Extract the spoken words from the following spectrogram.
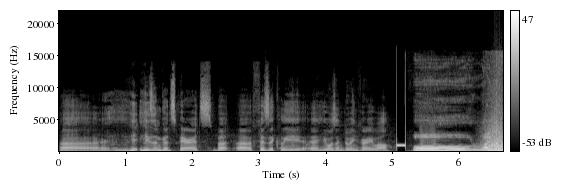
Uh, he, he's in good spirits, but uh, physically uh, he wasn't doing very well. Alright guys,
